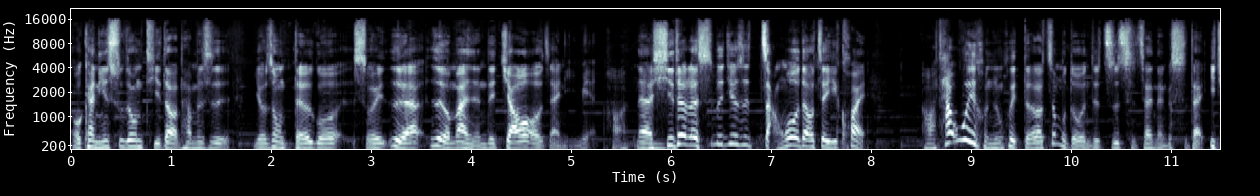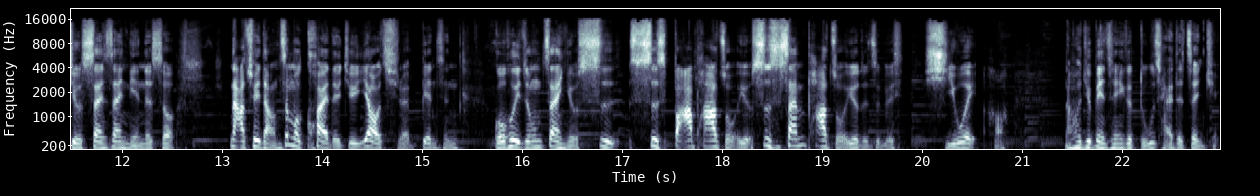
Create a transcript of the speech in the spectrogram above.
我看您书中提到，他们是有这种德国所谓日耳日耳曼人的骄傲在里面哈。那希特勒是不是就是掌握到这一块？啊，他为何会得到这么多人的支持？在那个时代，一九三三年的时候，纳粹党这么快的就要起来，变成国会中占有四四十八趴左右，四十三趴左右的这个席位哈，然后就变成一个独裁的政权，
